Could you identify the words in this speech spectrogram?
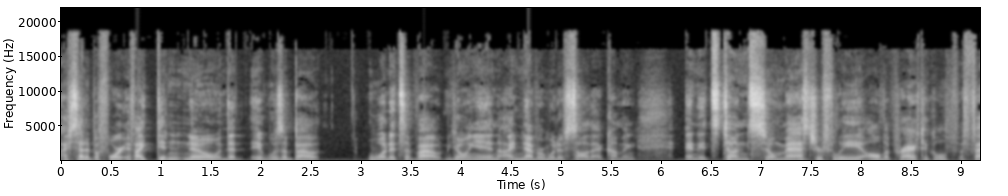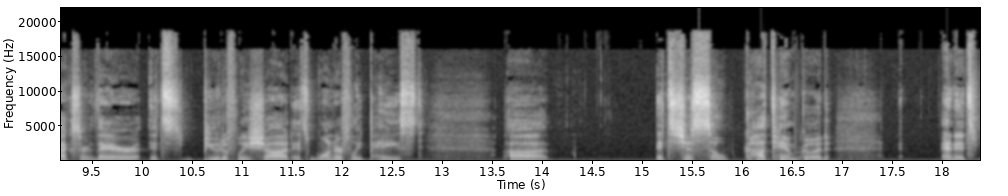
I've said it before, if I didn't know that it was about what it's about going in, I never would have saw that coming. And it's done so masterfully. All the practical effects are there. It's beautifully shot. It's wonderfully paced. Uh, it's just so goddamn good. And it's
